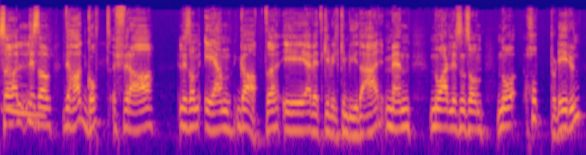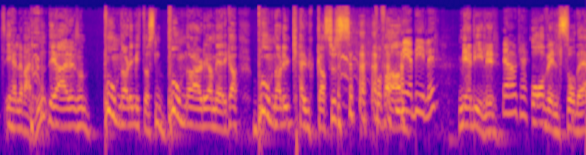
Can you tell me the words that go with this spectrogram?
Så liksom Det har gått fra liksom én gate i Jeg vet ikke hvilken by det er, men nå er det liksom sånn Nå hopper de rundt i hele verden. De er liksom Boom, nå er du i Midtøsten. Boom, nå er du i Amerika. Boom, nå er du i Kaukasus. For faen. Med biler. Med biler. Ja, ok. Og vel så det.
